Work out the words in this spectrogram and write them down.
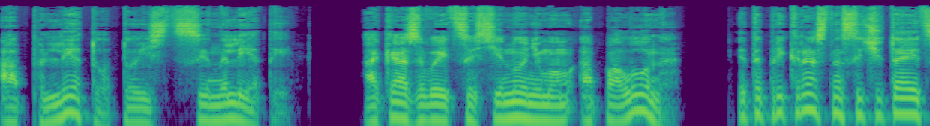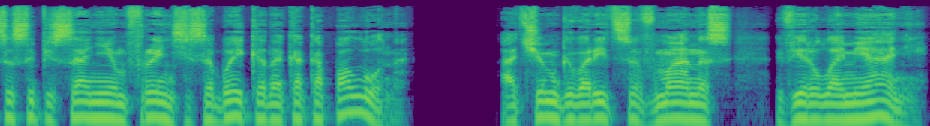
«аплето», то есть «сын Леты», оказывается синонимом Аполлона, это прекрасно сочетается с описанием Фрэнсиса Бэкона как Аполлона, о чем говорится в Манес Веруламиане,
